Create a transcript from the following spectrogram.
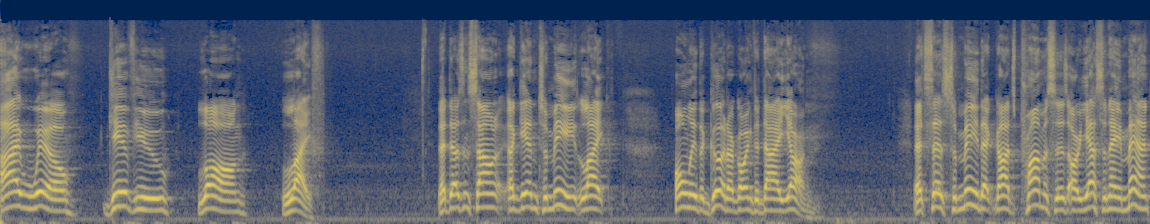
I will give you long life. That doesn't sound, again, to me like only the good are going to die young. It says to me that God's promises are yes and amen,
